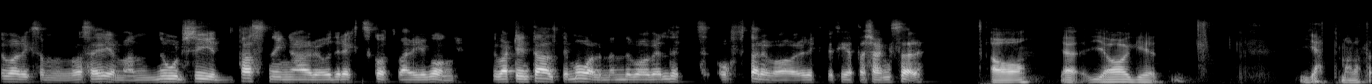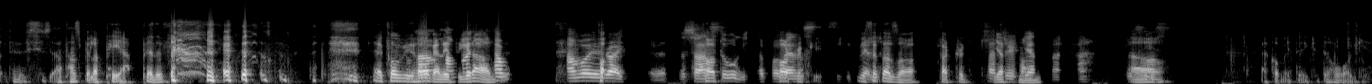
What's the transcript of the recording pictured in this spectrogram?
det var liksom, vad säger man, nord-syd passningar och direktskott varje gång. Det var inte alltid mål, men det var väldigt ofta det var riktigt heta chanser. ja, jag, jag Jetman, att, att han spelar PP. Det, jag kommer ihåg han lite grann. Han, han var ju Pa- right, så han Pat- stod på Patrick- vänster Visst cirkel. att han sa? Patrick, Patrick Jetman. Jetman, ja. Ja. Jag kommer inte riktigt ihåg.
